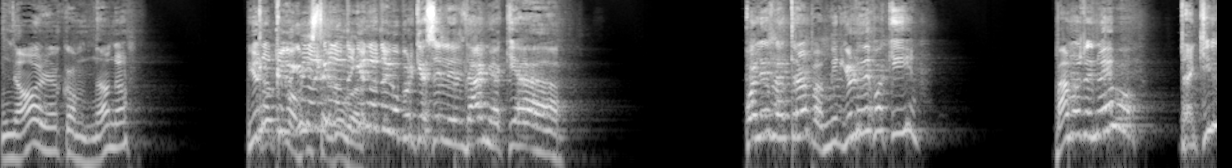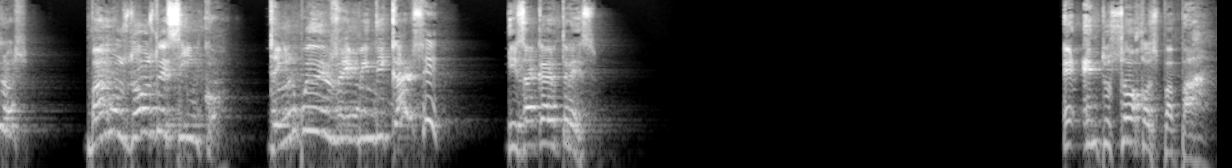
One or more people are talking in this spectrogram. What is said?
No, loco, no, no. Yo no, tengo, no, yo no tengo por qué hacerle el daño aquí a. ¿Cuál es la trampa? Mire, yo le dejo aquí. Vamos de nuevo. Tranquilos. Vamos dos de cinco. Señor puede reivindicarse y sacar tres. En, tus ojos, papá.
